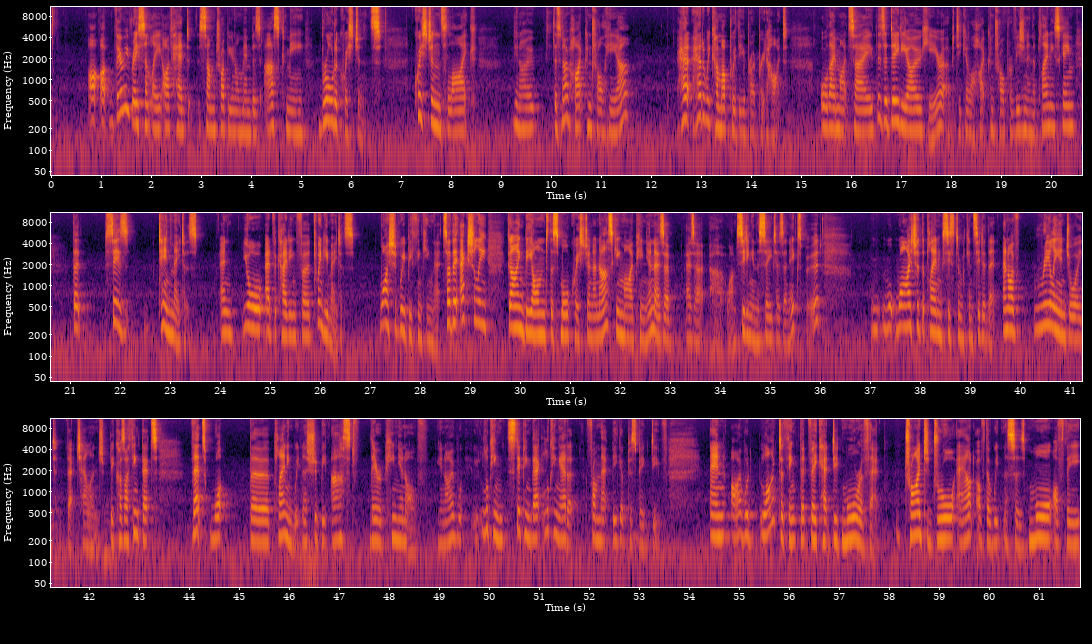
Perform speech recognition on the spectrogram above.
I, I, very recently, I've had some tribunal members ask me broader questions. Questions like, you know, there's no height control here. How, how do we come up with the appropriate height? Or they might say, there's a DDO here, a particular height control provision in the planning scheme, that says 10 metres, and you're advocating for 20 metres. Why should we be thinking that? So they're actually going beyond the small question and asking my opinion as a as a uh, well, I'm sitting in the seat as an expert. Why should the planning system consider that? And I've really enjoyed that challenge because I think that's that's what the planning witness should be asked their opinion of. You know, looking, stepping back, looking at it from that bigger perspective. And I would like to think that VCAT did more of that, tried to draw out of the witnesses more of the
